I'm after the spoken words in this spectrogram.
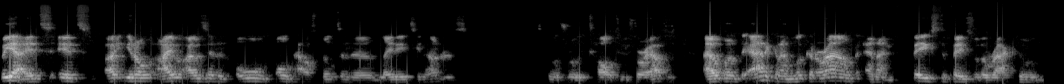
but yeah, it's it's uh, you know I, I was in an old old house built in the late 1800s. Those really tall two story houses. I open up the attic and I'm looking around and I'm face to face with a raccoon,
